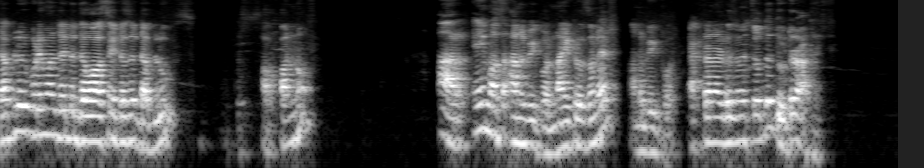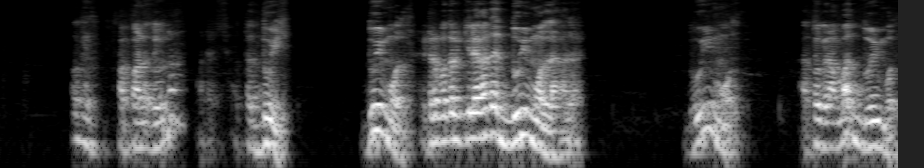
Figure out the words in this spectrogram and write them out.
ডাব্লিউর পরিমাণ যেটা দেওয়া আছে, এটা হচ্ছে ডাব্লিউ ছাপ্পান্ন। আর এম আছে আণবিক ভর নাইট্রোজেনের আণবিক ভর একটা নাইট্রোজেনের চোদ্দ, দুইটার আঠাশ। ওকে, ছাপ্পান্ন দুগুণ আঠাশ অর্থাৎ দুই। দুই মোল, এটার বদলে কি লেখা যায়? দুই মোল লেখা যায়। দুই মোল, এত গ্রাম বা দুই মোল।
